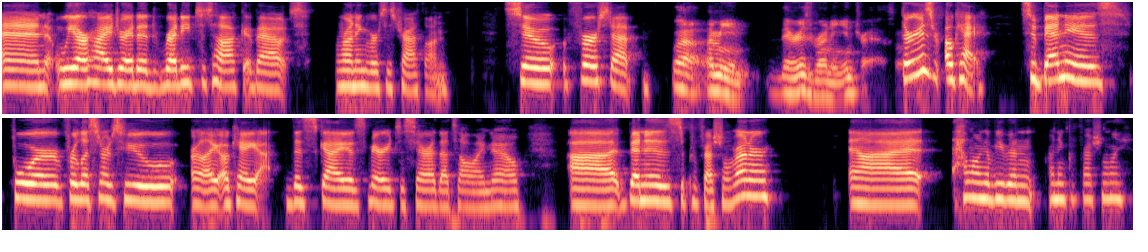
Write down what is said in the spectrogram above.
and we are hydrated, ready to talk about running versus triathlon. So, first up, well, I mean, there is running in triathlon. there is okay. So Ben is for for listeners who are like, okay, this guy is married to Sarah. That's all I know. Uh, ben is a professional runner. Uh, how long have you been running professionally?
